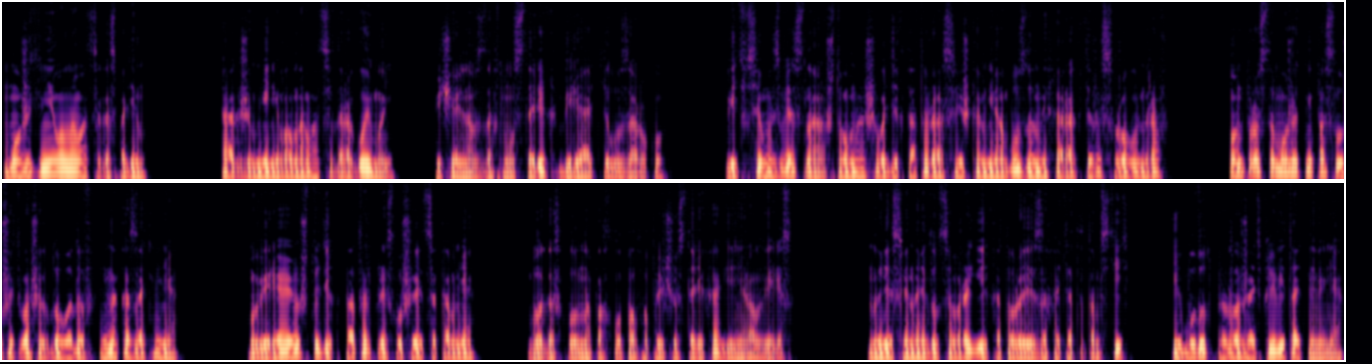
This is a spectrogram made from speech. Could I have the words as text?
Можете не волноваться, господин». «Как же мне не волноваться, дорогой мой?» — печально вздохнул старик, беря Атилу за руку. «Ведь всем известно, что у нашего диктатора слишком необузданный характер и суровый нрав. Он просто может не послушать ваших доводов и наказать меня. Уверяю, что диктатор прислушается ко мне, Благосклонно похлопал по плечу старика генерал Верес. Но если найдутся враги, которые захотят отомстить и будут продолжать клеветать на меня.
